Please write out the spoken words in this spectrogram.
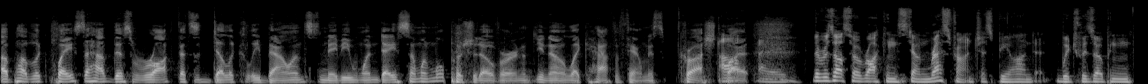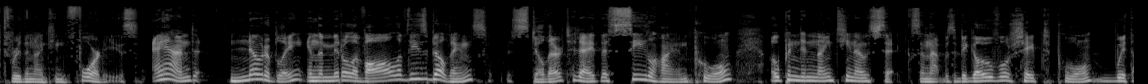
a public place to have this rock that's delicately balanced. Maybe one day someone will push it over, and you know, like half the family's crushed by uh, it. I- there was also a Rocking Stone restaurant just beyond it, which was open through the 1940s. And notably, in the middle of all of these buildings, still there today, the Sea Lion Pool opened in 1906. And that was a big oval shaped pool with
